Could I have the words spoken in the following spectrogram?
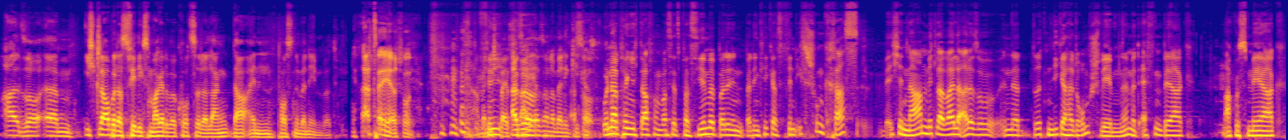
Also, ähm, ich glaube, dass Felix Magath über kurz oder lang da einen Posten übernehmen wird. Hat er ja schon. Aber nicht bei ich- also- Flyer, sondern bei den Kickers. Unabhängig davon, was jetzt passieren wird bei den, bei den Kickers, finde ich es schon krass, welche Namen mittlerweile alle so in der dritten Liga halt rumschweben, ne? Mit Effenberg, Markus Merck,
